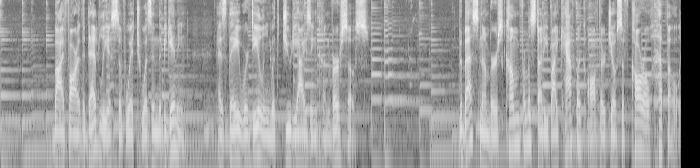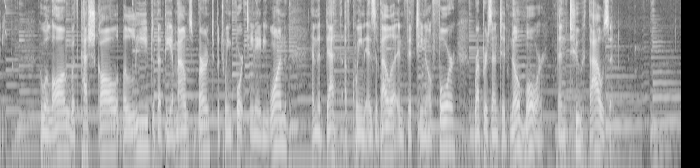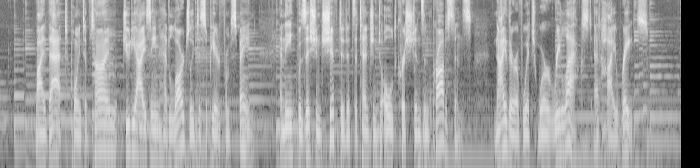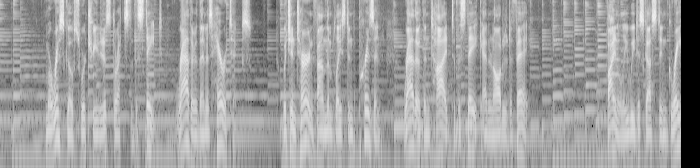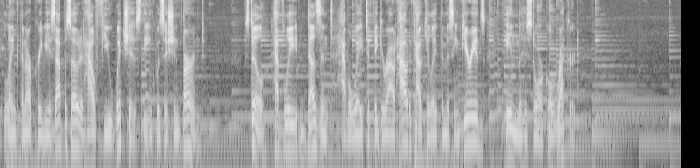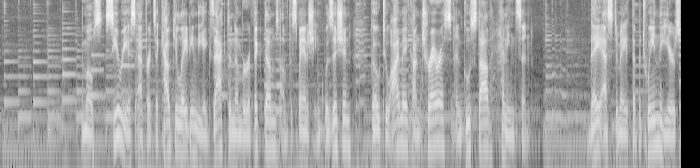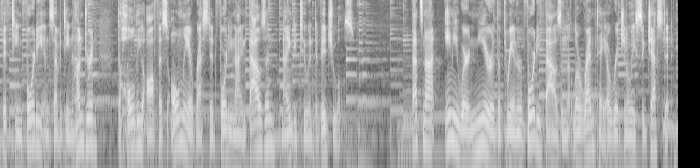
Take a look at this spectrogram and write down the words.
by far the deadliest of which was in the beginning, as they were dealing with Judaizing conversos. The best numbers come from a study by Catholic author Joseph Karl Hefele, who, along with Peschel, believed that the amounts burnt between 1481 and the death of Queen Isabella in 1504 represented no more than 2,000. By that point of time, Judaizing had largely disappeared from Spain, and the Inquisition shifted its attention to Old Christians and Protestants, neither of which were relaxed at high rates. Moriscos were treated as threats to the state, rather than as heretics, which in turn found them placed in prison rather than tied to the stake at an auto de fe. Finally, we discussed in great length in our previous episode at how few witches the Inquisition burned. Still, Hefele doesn't have a way to figure out how to calculate the missing periods in the historical record. The most serious efforts at calculating the exact number of victims of the Spanish Inquisition go to Jaime Contreras and Gustav Henningsen. They estimate that between the years 1540 and 1700, the Holy Office only arrested 49,092 individuals. That's not anywhere near the 340,000 that Llorente originally suggested.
